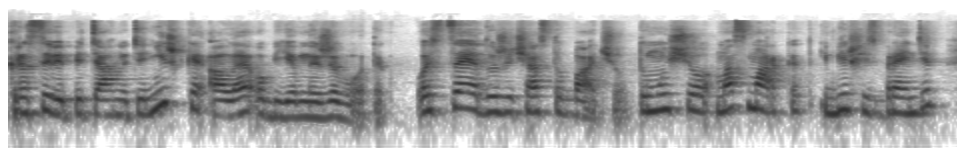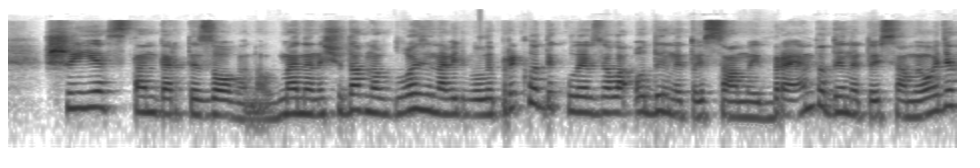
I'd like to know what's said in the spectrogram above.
красиві підтягнуті ніжки, але об'ємний животик. Ось це я дуже часто бачу, тому що мас-маркет і більшість брендів шиє стандартизовано. В мене нещодавно в блозі навіть були приклади, коли я взяла один і той самий бренд, один і той самий одяг.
